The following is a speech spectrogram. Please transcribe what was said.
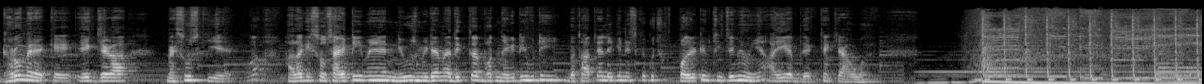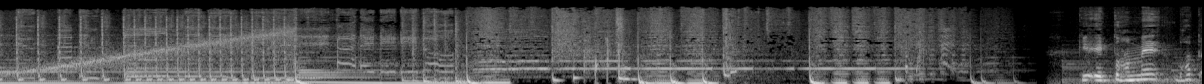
घरों में रह के एक जगह महसूस की है हालाँकि सोसाइटी में न्यूज़ मीडिया में अधिकतर बहुत नेगेटिविटी बताते हैं, लेकिन इसके कुछ पॉजिटिव चीज़ें भी हुई हैं। आइए अब देखते हैं क्या हुआ है। कि एक तो हमें बहुत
